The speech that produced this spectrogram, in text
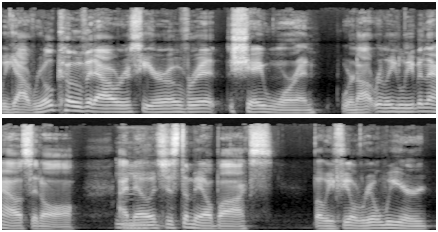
We got real COVID hours here over at Shea Warren. We're not really leaving the house at all. Mm. I know it's just a mailbox, but we feel real weird.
